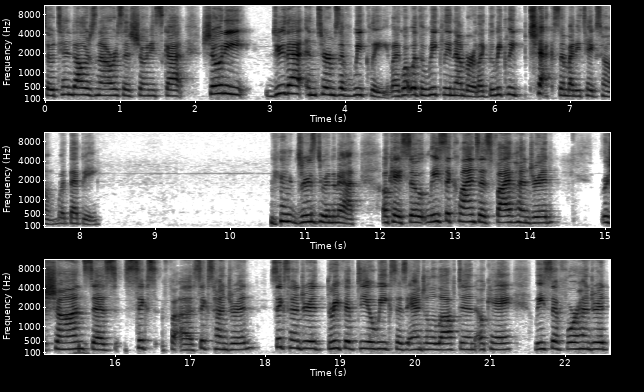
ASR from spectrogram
So $10 an hour, says Shoni Scott. Shoni, do that in terms of weekly. Like what would the weekly number, like the weekly check somebody takes home, would that be? Drew's doing the math. Okay, so Lisa Klein says 500. Rashawn says six, uh, 600. 600, 350 a week, says Angela Lofton. Okay. Lisa, 400.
